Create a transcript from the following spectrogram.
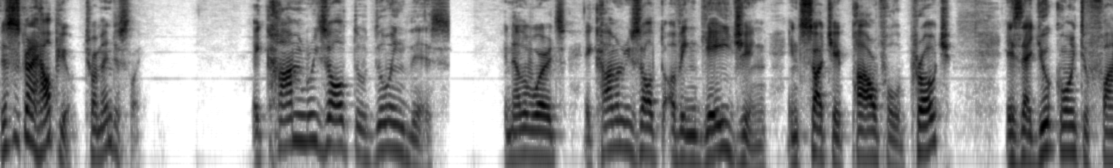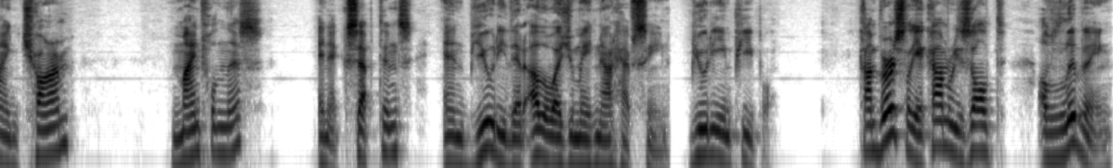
This is going to help you tremendously. A common result of doing this, in other words, a common result of engaging in such a powerful approach, is that you're going to find charm, mindfulness, and acceptance and beauty that otherwise you may not have seen. Beauty in people. Conversely, a common result of living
